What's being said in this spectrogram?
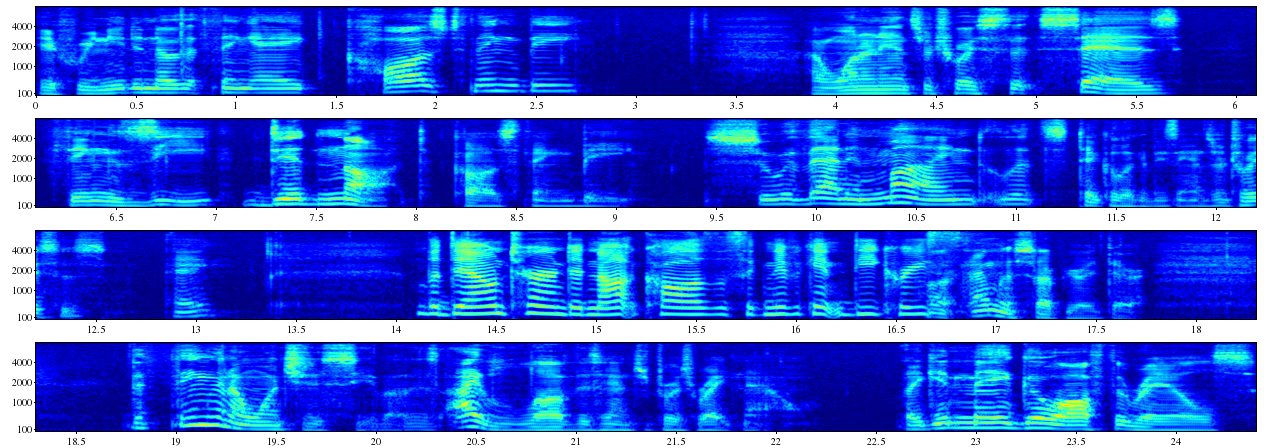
If we need to know that thing A caused thing B, I want an answer choice that says thing Z did not cause thing B. So, with that in mind, let's take a look at these answer choices. A. The downturn did not cause a significant decrease. On, I'm going to stop you right there. The thing that I want you to see about this, I love this answer choice right now. Like, it may go off the rails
